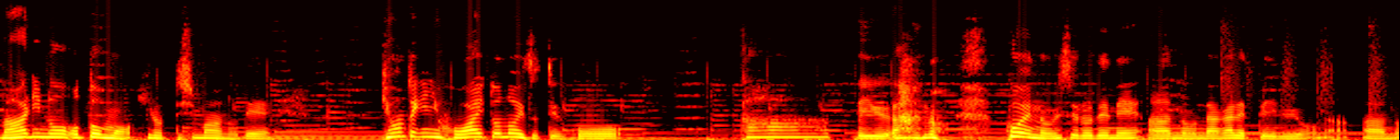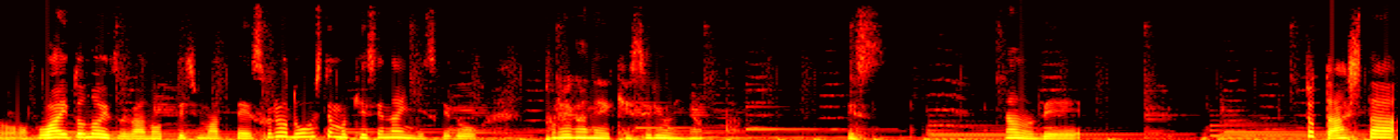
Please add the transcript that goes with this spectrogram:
周りの音も拾ってしまうので、基本的にホワイトノイズっていうこう、ターっていう、あの、声の後ろでね、あの、流れているような、あの、ホワイトノイズが乗ってしまって、それをどうしても消せないんですけど、それがね、消せるようになったんです。なので、ちょっと明日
